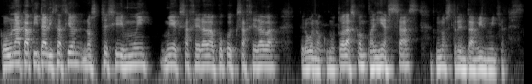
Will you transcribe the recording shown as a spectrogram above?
con una capitalización, no sé si muy, muy exagerada, poco exagerada, pero bueno, como todas las compañías SaaS, unos 30.000 millones.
